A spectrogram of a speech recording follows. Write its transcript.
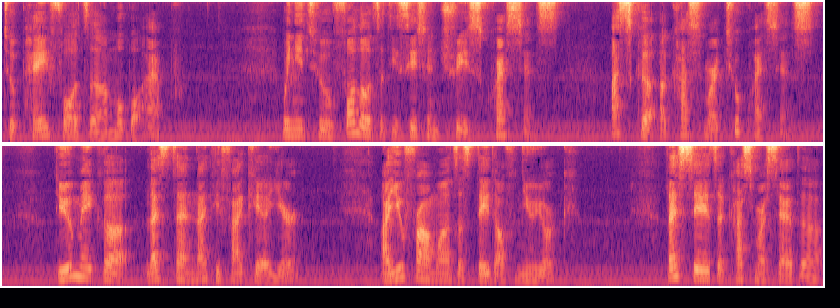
to pay for the mobile app? we need to follow the decision tree's questions. Ask a customer two questions. Do you make uh, less than 95k a year? Are you from uh, the state of New York? Let's say the customer said, uh,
